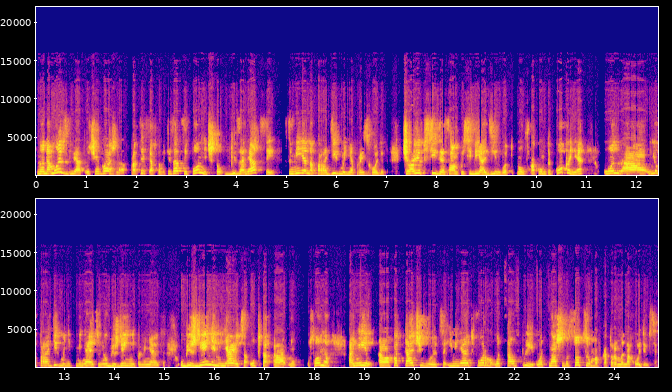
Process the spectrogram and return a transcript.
но, на мой взгляд, очень важно в процессе автоматизации помнить, что в изоляции смена парадигмы не происходит. Человек, сидя сам по себе один вот, ну, в каком-то коконе, он, а, у него парадигма не поменяется, у него убеждения не поменяются. Убеждения меняются, опта, а, ну, условно, они а, подтачиваются и меняют форму от толпы, от нашего социума, в котором мы находимся.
